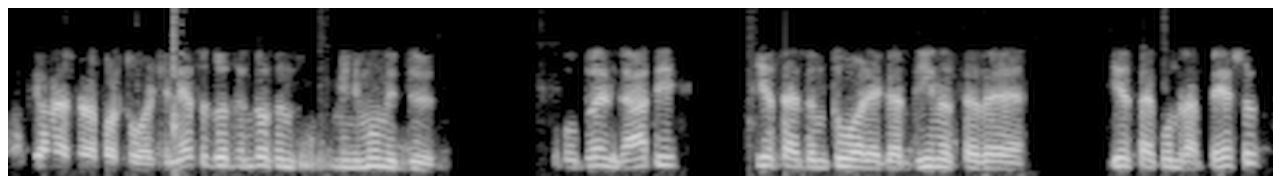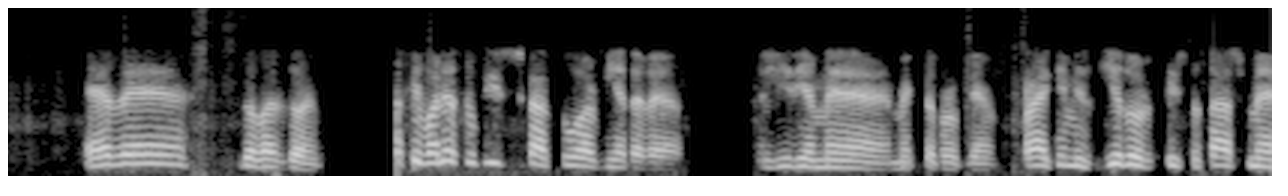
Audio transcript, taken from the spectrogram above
Po kjo na është raportuar që nesër do të vendosen minimumi 2. Po bëhen gati pjesa e dëmtuar e gardinës edhe pjesa e kundrapeshës, edhe do vazhdojmë. Asnjë vonesë nuk i është shkaktuar mjeteve në lidhje me, me këtë problem. Pra e kemi zgjidhur, siç të thashë, me,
